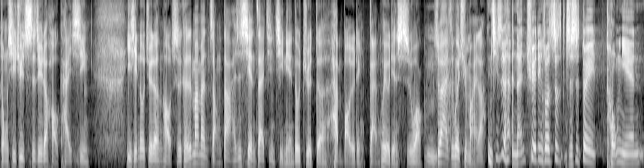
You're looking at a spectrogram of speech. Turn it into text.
东西去吃，觉得好开心。以前都觉得很好吃，可是慢慢长大，还是现在近几年都觉得汉堡有点干，会有点失望。嗯，所以还是会去买啦。你其实很难确定说这只是对童年。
